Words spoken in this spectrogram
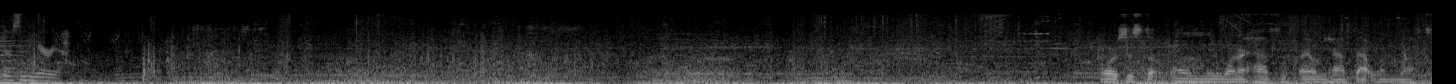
Others in the area. Or is this the only one I have? I only have that one left.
